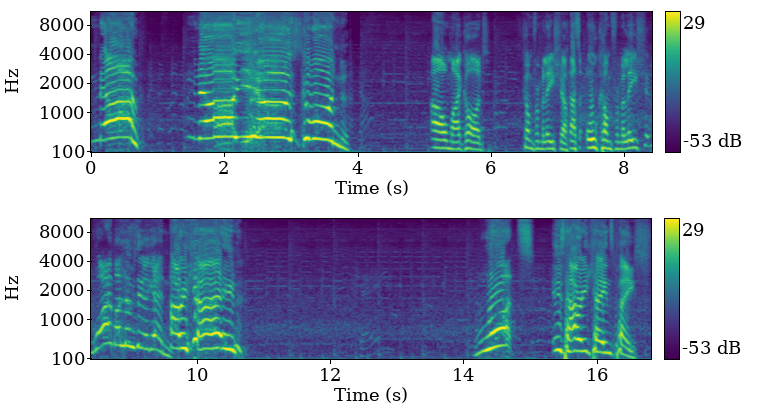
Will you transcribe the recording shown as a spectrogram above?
No! No! Yes! Come on! Oh, my God. It's Come from Alicia. That's all come from Alicia. Why am I losing again? Harry Kane! What is Harry Kane's pace?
